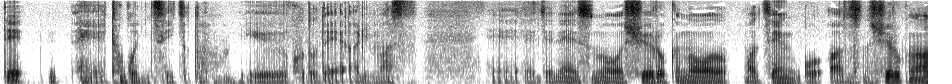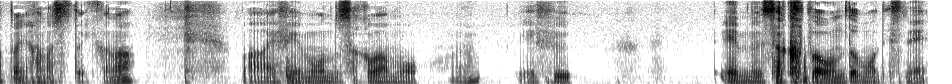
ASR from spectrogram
で、えー、床に着いたということであります、えでねその収録の、前後あその収録の後に話した時かな、まあ、FM 温度酒場も、ん？FM 酒場温度もですね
